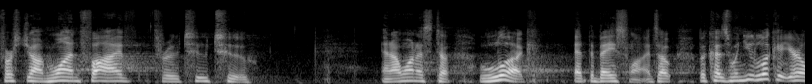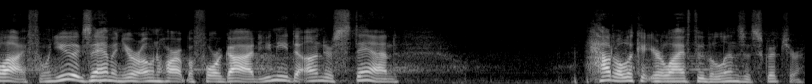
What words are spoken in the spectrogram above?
1 John 1 5 through 2 2. And I want us to look at the baseline. So, because when you look at your life, when you examine your own heart before God, you need to understand how to look at your life through the lens of Scripture,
